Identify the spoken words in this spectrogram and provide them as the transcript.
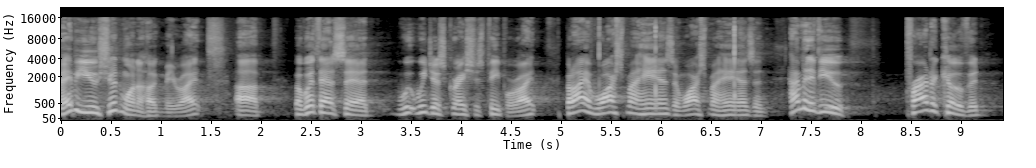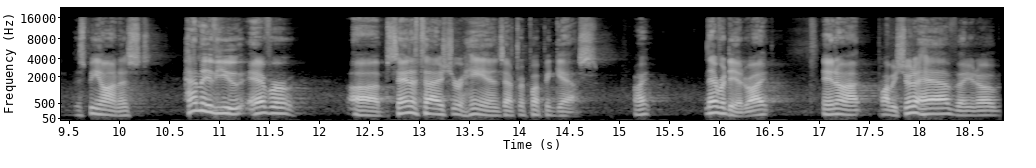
maybe you should want to hug me, right? Uh, but with that said, we, we just gracious people, right? But I have washed my hands and washed my hands. And how many of you, prior to COVID, let's be honest, how many of you ever uh, sanitized your hands after pumping gas, right? Never did, right? You know, I probably should have, you know,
